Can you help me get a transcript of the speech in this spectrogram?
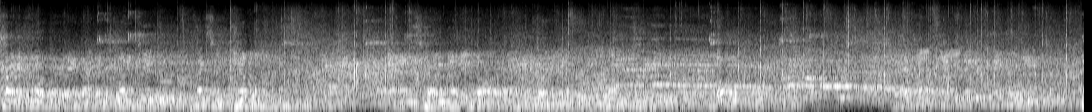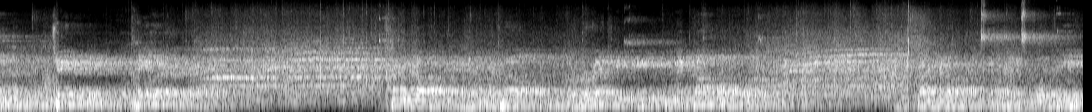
Sergeant Warburg at Rank 22, Tyson Jones. And starting at guard at 14,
